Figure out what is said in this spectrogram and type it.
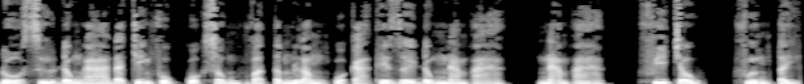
Đồ sứ Đông Á đã chinh phục cuộc sống và tấm lòng của cả thế giới Đông Nam Á, Nam Á, Phi Châu, phương Tây.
